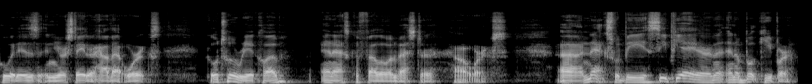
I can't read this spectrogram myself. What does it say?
who it is in your state or how that works, go to a REIA club and ask a fellow investor how it works. Uh, next would be CPA or, and a bookkeeper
